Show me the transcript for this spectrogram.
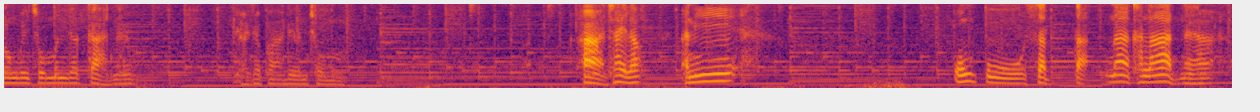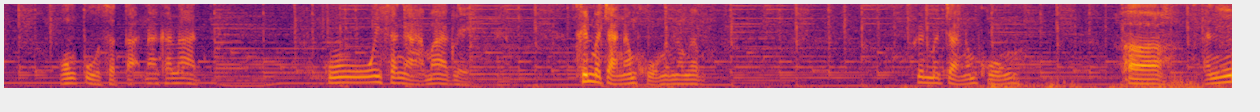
ลงไปชมบรรยากาศนะครับ เดี๋ยวจะพาเดินชม อ่าใช่แล้ว อันนี้ องค์ปู่สัตตนาคราชนะฮะองค์ปู่สัตตนาคราชอุ้ยสง่ามากเลยนะครับขึ้นมาจากน้ำโขงครับพี่น้องครับ ขึ้นมาจากน้ำโขงเอ่ออันนี้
